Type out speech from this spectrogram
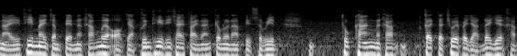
ไหนที่ไม่จำเป็นนะครับ เมื่อออกจากพื้นที่ที่ใช้ไฟนั้นกรุณาปิดสวิตช์ทุกครั้งนะครับ ก็จะช่วยประหยัดได้เยอะครับ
